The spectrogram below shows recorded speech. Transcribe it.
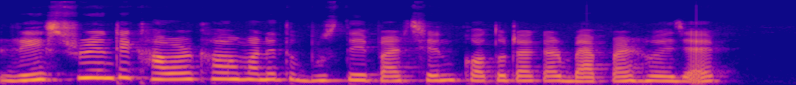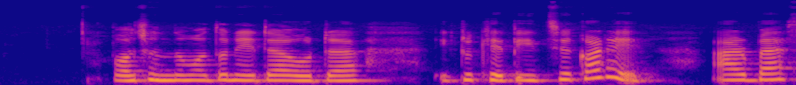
রেস্টুরেন্টে খাবার খাওয়া মানে তো বুঝতেই পারছেন কত টাকার ব্যাপার হয়ে যায়। পছন্দ মতন এটা ওটা একটু খেতে ইচ্ছে করে, আর ব্যাস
